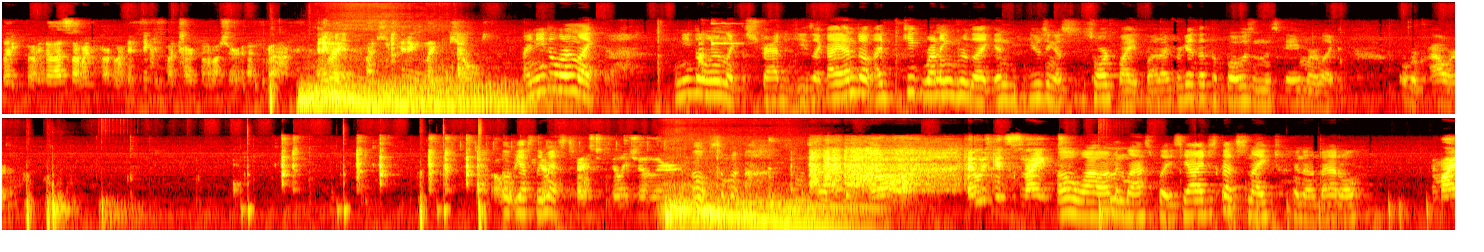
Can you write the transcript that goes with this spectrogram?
Like oh, no, that's not my target. I think it's my target. I'm not sure. Anyway, I keep getting like killed. I need to learn, like, I need to learn, like, the strategies. Like, I end up, I keep running for, like, and using a sword fight, but I forget that the bows in this game are, like, overpowered. Oh, yes, they missed. Kill each other. Oh, someone, ah, someone sniped. Oh, I always get sniped. Oh, wow, I'm in last place. Yeah, I just got sniped in a battle. Am I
